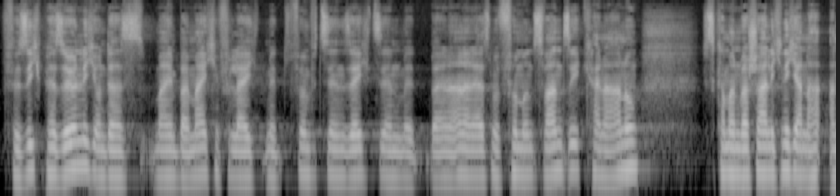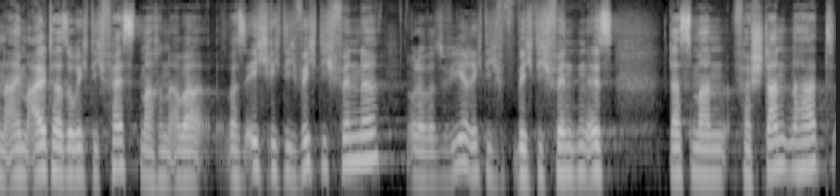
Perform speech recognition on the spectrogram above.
für sich persönlich und das bei manchen vielleicht mit 15, 16, mit, bei den anderen erst mit 25, keine Ahnung. Das kann man wahrscheinlich nicht an, an einem Alter so richtig festmachen, aber was ich richtig wichtig finde oder was wir richtig wichtig finden, ist, dass man verstanden hat,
